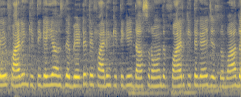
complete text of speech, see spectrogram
ਤੇ ਫਾਇਰਿੰਗ ਕੀਤੀ ਗਈ ਹੈ। ਉਸ ਦੇ ਬੇਟੇ ਤੇ ਫਾਇਰਿੰਗ ਕੀਤੀ ਗਈ। 10 ਰੌਂਦ ਫਾਇਰ ਕੀਤੇ ਗਏ, ਜਿਸ ਤੋਂ ਬਾਅਦ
